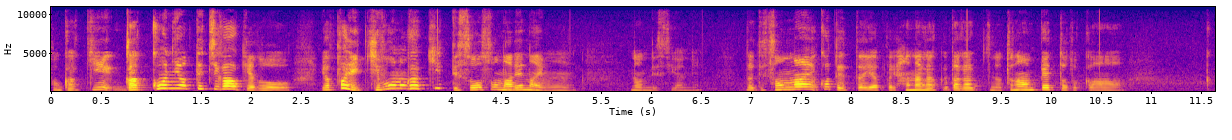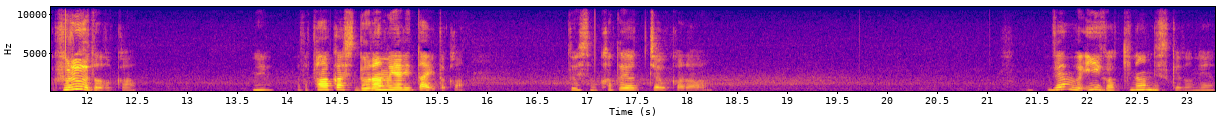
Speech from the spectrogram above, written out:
そう楽器学校によって違うけどやっぱり希望の楽器ってそうそうなれないもん。なんですよね。だってそんなこと言ったらやっぱり花楽打楽器のトランペットとかフルートとかね。あとパーカッションドラムやりたいとかどうしても偏っちゃうから。全部いい楽器なんですけどね。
